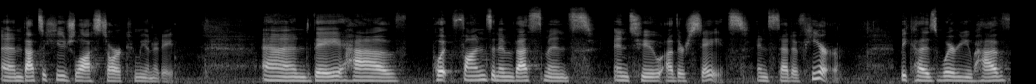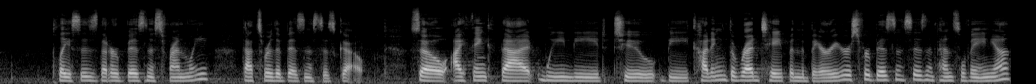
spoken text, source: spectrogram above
And that's a huge loss to our community. And they have put funds and investments into other states instead of here. Because where you have places that are business friendly, that's where the businesses go. So I think that we need to be cutting the red tape and the barriers for businesses in Pennsylvania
